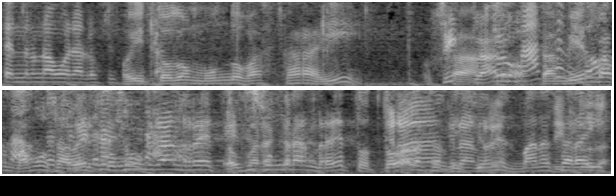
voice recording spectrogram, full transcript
tendrá una buena logística. Oye, todo mundo va a estar ahí. O Sí, sea, claro. También vamos o sea, a ver. ese es un gran reto Ese es un gran reto. Todas Gran, las aficiones van a estar ahí duda,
